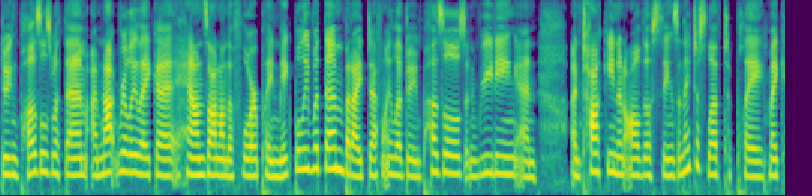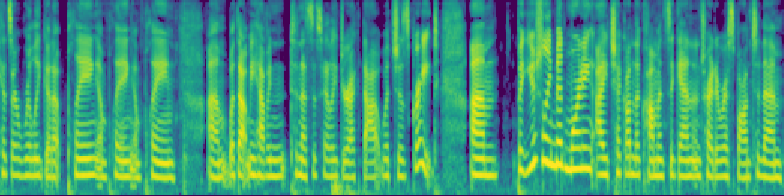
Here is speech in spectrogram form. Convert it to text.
doing puzzles with them. I'm not really like a hands on on the floor playing make believe with them, but I definitely love doing puzzles and reading and and talking and all those things. And they just love to play. My kids are really good at playing and playing and playing um, without me having to necessarily direct that, which is great. Um, but usually mid morning, I check on the comments again and try to respond to them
